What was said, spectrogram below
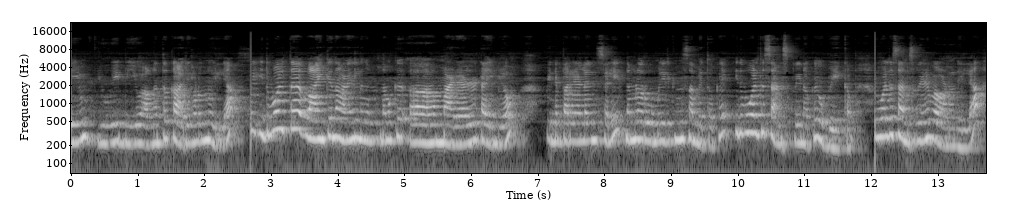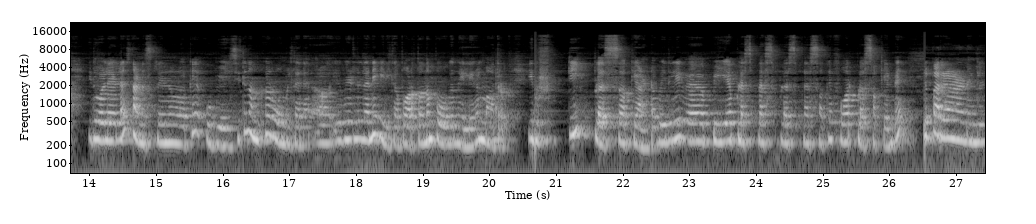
എയും യു വി ബിയും അങ്ങനത്തെ കാര്യങ്ങളൊന്നും ഇല്ല. ഇതുപോലത്തെ വാങ്ങിക്കുന്നതാണെങ്കിൽ നമുക്ക് മഴയുടെ ടൈമിലോ പിന്നെ പറയാനുള്ളതെന്ന് വെച്ചാൽ നമ്മൾ റൂമിലിരിക്കുന്ന സമയത്തൊക്കെ ഇതുപോലത്തെ സൺസ്ക്രീനൊക്കെ ഉപയോഗിക്കാം. ഇതുപോലത്തെ സൺസ്ക്രീൻ വേണമെന്നില്ല. ഇതുപോലെയുള്ള സൺസ്ക്രീനുകളൊക്കെ ഉപയോഗിച്ചിട്ട് നമുക്ക് റൂമിൽ തന്നെ വീട്ടിൽ തന്നെ ഇരിക്കാം. പുറത്തൊന്നും പോകുന്നില്ലെങ്കിൽ മാത്രം. ഇത് ഫിഫ്റ്റി പ്ലസ് ഒക്കെയാണ് കേട്ടോ അപ്പോൾ ഇതിൽ P A plus plus plus plus ഒക്കെ ഫോർ പ്ലസ് ഒക്കെ ഉണ്ട്. ഇത് പറയുകയാണെങ്കിൽ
